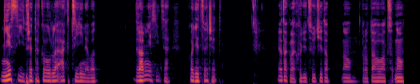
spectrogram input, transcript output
měsíc před takovouhle akcí nebo dva měsíce chodit cvičit. Je takhle, chodit cvičit a no, protahovat, no.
